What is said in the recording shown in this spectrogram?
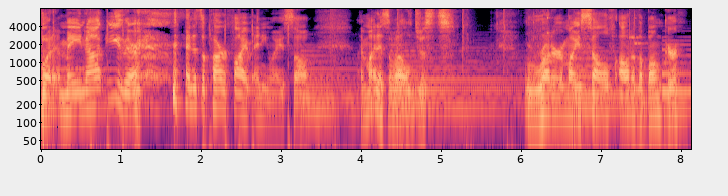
but it may not either. and it's a par 5 anyway, so I might as well just rudder myself out of the bunker.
